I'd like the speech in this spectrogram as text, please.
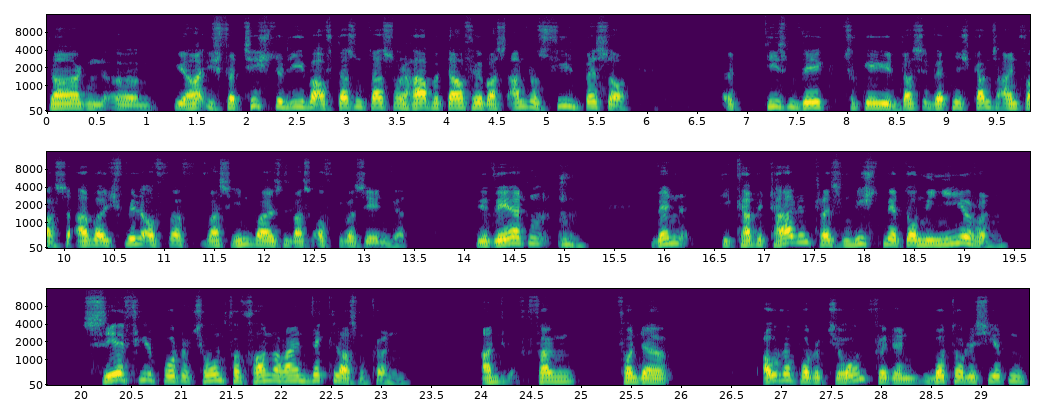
sagen, äh, ja, ich verzichte lieber auf das und das und habe dafür was anderes viel besser, diesen Weg zu gehen. Das wird nicht ganz einfach sein. Aber ich will auf was hinweisen, was oft übersehen wird. Wir werden, wenn die Kapitalinteressen nicht mehr dominieren, sehr viel Produktion von vornherein weglassen können. Anfangen von der Autoproduktion für den motorisierten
